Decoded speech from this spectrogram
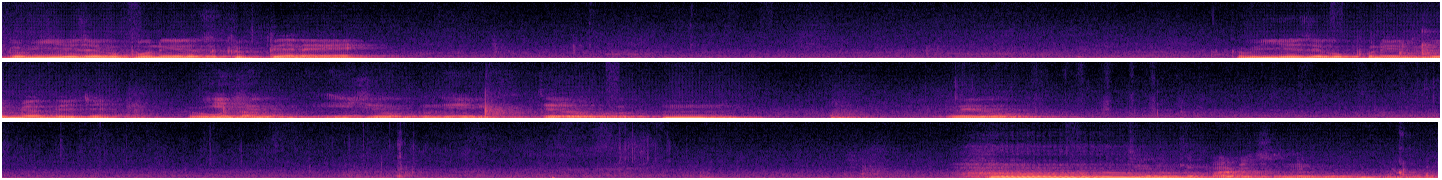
그럼 2의 제곱분의 1에서 극대네. 그럼 2의 제곱분의 1 넣으면 되지. 요거보다. 2 제곱분의 1이 극대라고요? 음. 왜요? 빨리 쓰는 거요?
